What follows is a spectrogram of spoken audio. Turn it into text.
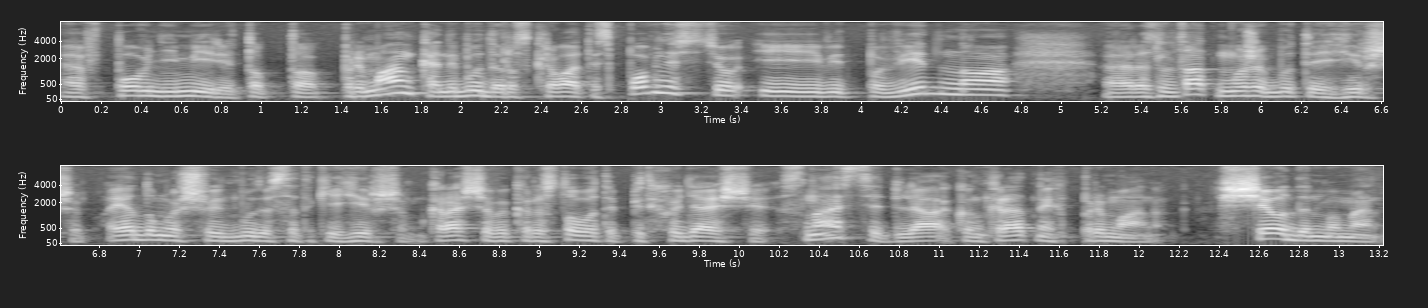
е, в повній мірі. Тобто приманка не буде розкриватись повністю, і відповідно е, результат може бути гіршим. А я думаю, що він буде все-таки гіршим. Краще використовувати підходящі снасті для конкретних приманок. Ще один момент.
